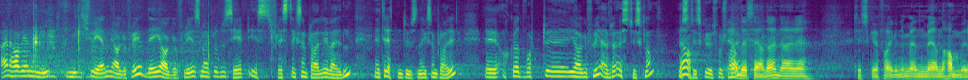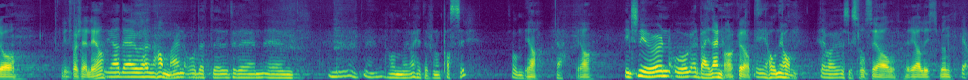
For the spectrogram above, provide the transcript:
Her har vi en MiG- MiG-21 jagerfly. Det jagerflyet som er produsert i flest eksemplarer i verden. Det er 13 000 eksemplarer. Eh, akkurat vårt eh, jagerfly er fra Øst-Tyskland. Ja. luftforsvar. Ja, det ser jeg der. Det er eh, tyske fargene, men med en hammer og litt forskjellig, ja. Ja, det er jo den hammeren og dette det, sånn, Hva heter det for noe? Passer? Sånn. Ja. Ja. ja Ingeniøren og arbeideren akkurat. i hånd i hånd. Det var jo Øst-Tyskland. Sosialrealismen. Ja.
